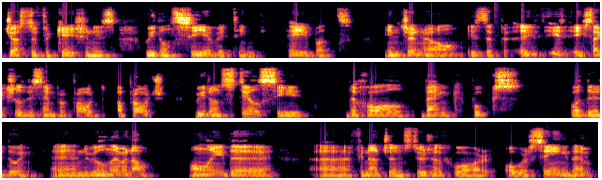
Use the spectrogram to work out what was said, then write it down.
justification is we don't see everything. Hey, but in general, is the it, it's actually the same approach. Approach. We don't still see the whole bank books what they're doing, and we'll never know. Only the uh, financial institutions who are overseeing them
